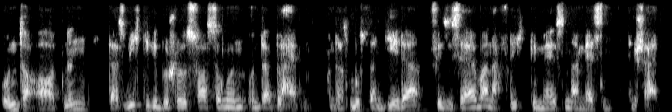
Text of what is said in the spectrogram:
unterordnen, dass wichtige Beschlussfassungen unterbleiben. Und das muss dann jeder für sich selber nach pflichtgemäßen Ermessen entscheiden.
